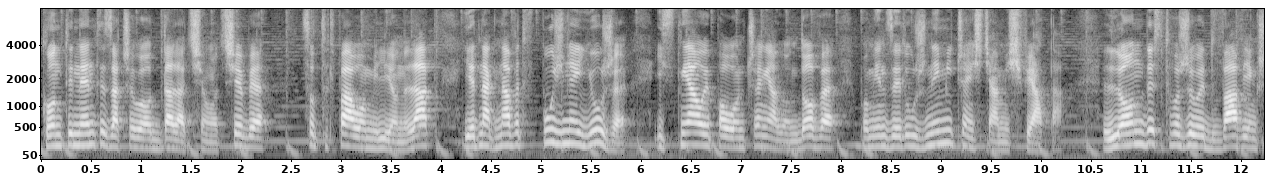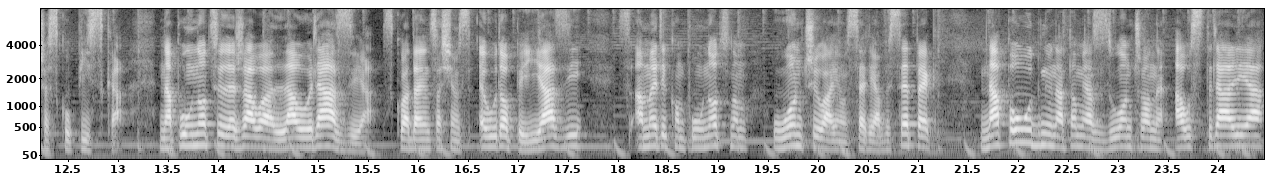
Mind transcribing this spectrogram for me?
Kontynenty zaczęły oddalać się od siebie, co trwało miliony lat, jednak nawet w późnej Jurze istniały połączenia lądowe pomiędzy różnymi częściami świata. Lądy stworzyły dwa większe skupiska. Na północy leżała Laurazja, składająca się z Europy i Azji, z Ameryką Północną łączyła ją seria wysepek, na południu natomiast złączone Australia,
